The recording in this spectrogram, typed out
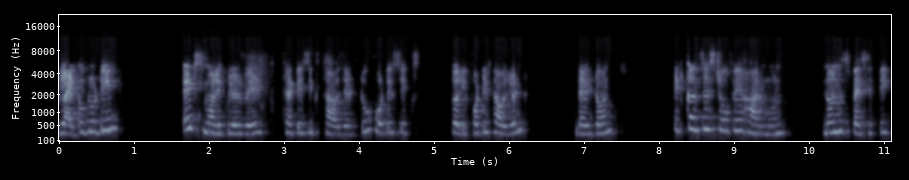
glycoprotein. Its molecular weight 36,000 to 46 sorry 40,000 daltons. It consists of a hormone non-specific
